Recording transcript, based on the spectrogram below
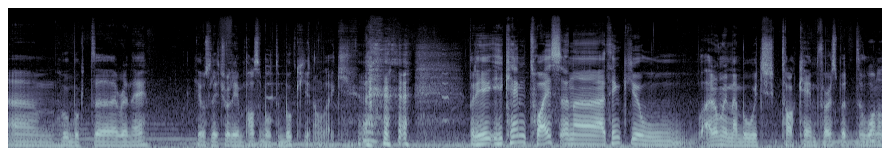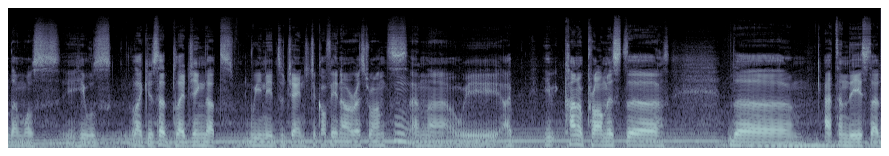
um, who booked uh, Rene. He was literally impossible to book, you know, like. But he, he came twice, and uh, I think you, I don't remember which talk came first, but one of them was he was like you said pledging that we need to change the coffee in our restaurants, Mm. and uh, we I, he kind of promised uh, the attendees that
